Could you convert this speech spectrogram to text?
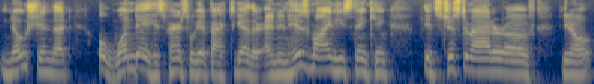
notion that oh one day his parents will get back together. And in his mind, he's thinking it's just a matter of you know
